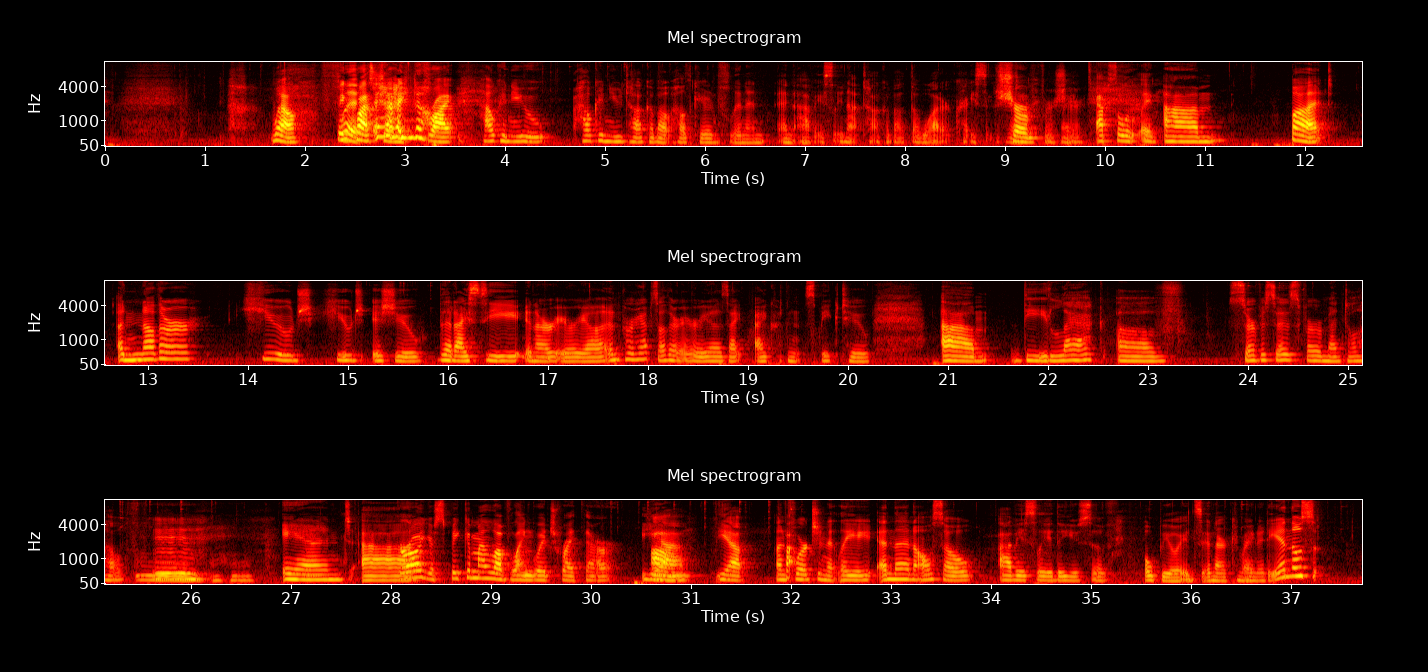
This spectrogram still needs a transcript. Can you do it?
Well, Big question, I know. right? How can you how can you talk about healthcare in Flint and, and obviously not talk about the water crisis? Sure, Right, for sure. Absolutely. Um, but another huge, huge issue that I see in our area and perhaps other areas I, I couldn't speak to. Um, the lack of services for mental health. And uh, Girl, you're speaking my love language right there. yeah, Um, yeah, unfortunately. And then also, obviously, the use of opioids in our community. And those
